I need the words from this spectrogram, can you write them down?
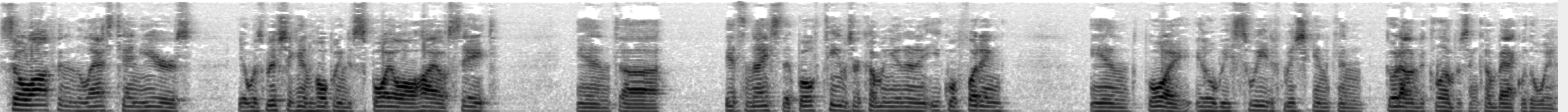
So often in the last ten years, it was Michigan hoping to spoil Ohio State, and uh, it's nice that both teams are coming in on an equal footing. And boy, it'll be sweet if Michigan can go down to Columbus and come back with a win.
